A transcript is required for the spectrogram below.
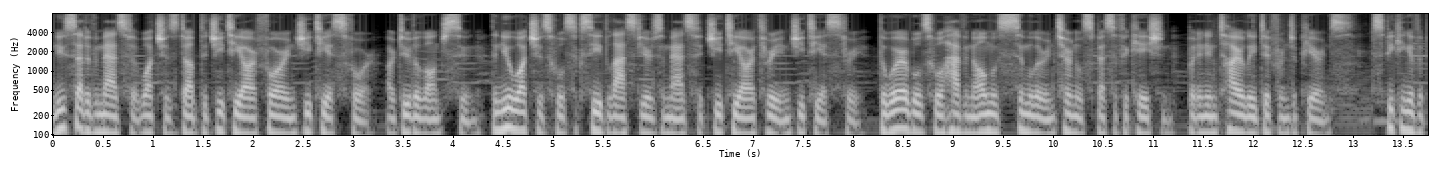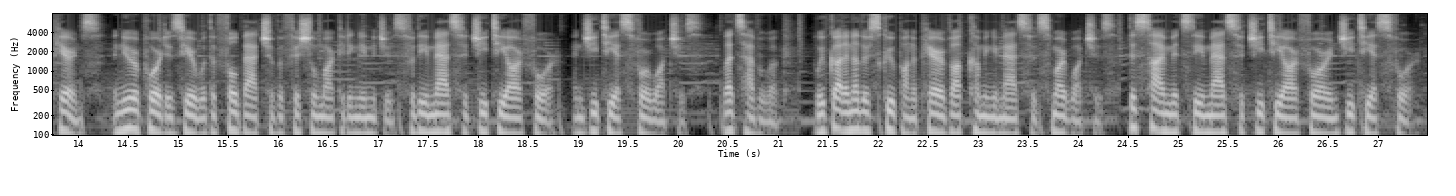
A new set of Amazfit watches dubbed the GTR4 and GTS4 are due to launch soon. The new watches will succeed last year's Amazfit GTR3 and GTS3. The wearables will have an almost similar internal specification, but an entirely different appearance. Speaking of appearance, a new report is here with a full batch of official marketing images for the Amazfit GTR4 and GTS4 watches. Let's have a look. We've got another scoop on a pair of upcoming Amazfit smartwatches. This time it's the Amazfit GTR4 and GTS4.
